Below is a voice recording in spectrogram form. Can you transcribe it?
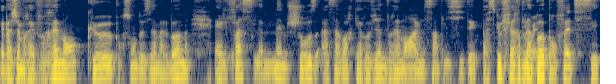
Et ben j'aimerais vraiment que pour son deuxième album, elle fasse la même chose, à savoir qu'elle revienne vraiment à une simplicité parce que faire de la Ouais. pop en fait, c'est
